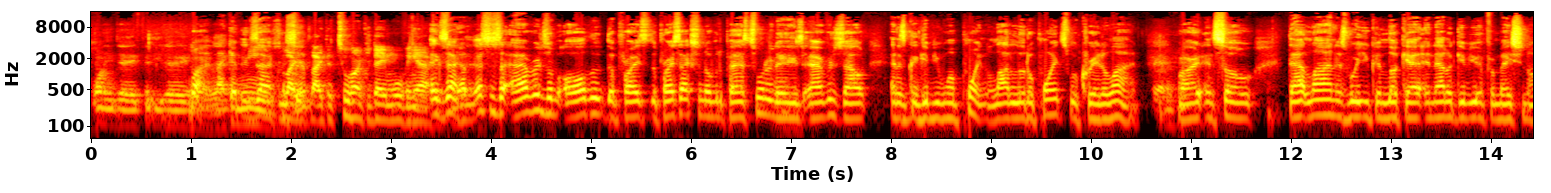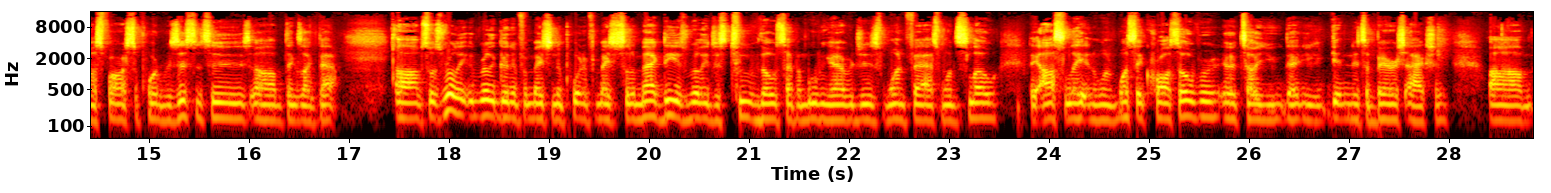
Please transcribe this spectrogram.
20 day, 50 day. Right, like a mean. exactly. Like like the 200 day moving average. Exactly. That's just the average of all the, the price the price action over the past 200 days averaged out, and it's going to give you one point. A lot of little points will create a line, right? And so that line is where you can look at, and that'll give you information as far as support and resistances, um, things like that. Um, so it's really really good information, important information. So the MACD is really just two of those type of moving averages, one fast, one slow. They oscillate, and when, once they cross over, it'll tell you that you're getting into bearish action, um,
